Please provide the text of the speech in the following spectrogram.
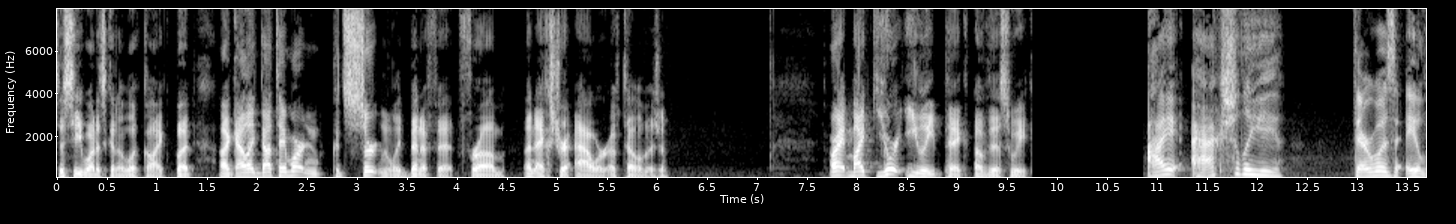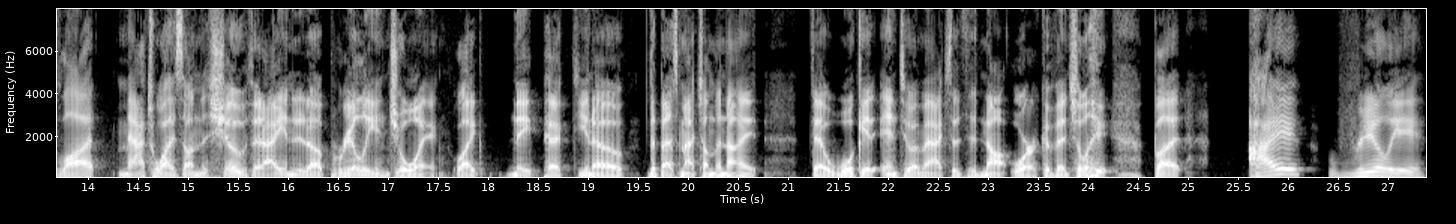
to see what it's going to look like. But a guy like Dante Martin could certainly benefit from an extra hour of television. All right, Mike, your elite pick of this week. I actually, there was a lot match wise on the show that I ended up really enjoying. Like Nate picked, you know, the best match on the night. That we'll get into a match that did not work eventually, but I really,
